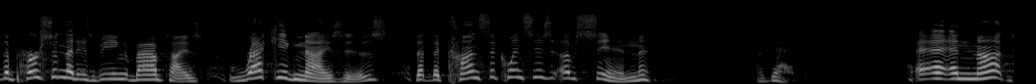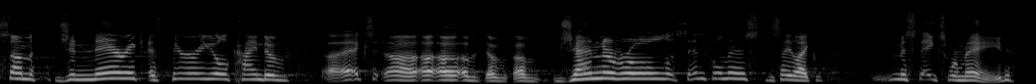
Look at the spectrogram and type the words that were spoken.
The person that is being baptized recognizes that the consequences of sin are death. And not some generic, ethereal kind of, uh, uh, uh, of, of, of general sinfulness to say, like, mistakes were made.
